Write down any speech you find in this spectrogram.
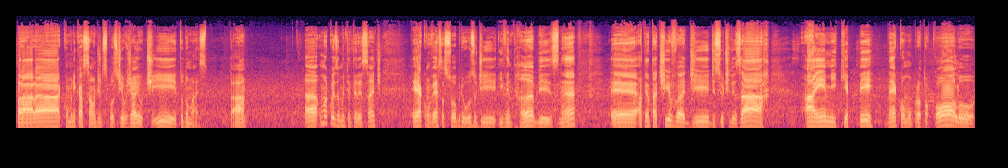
para comunicação de dispositivos de IoT e tudo mais. Tá? Uh, uma coisa muito interessante é a conversa sobre o uso de Event Hubs, né? É, a tentativa de, de se utilizar AMQP né, como protocolo,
